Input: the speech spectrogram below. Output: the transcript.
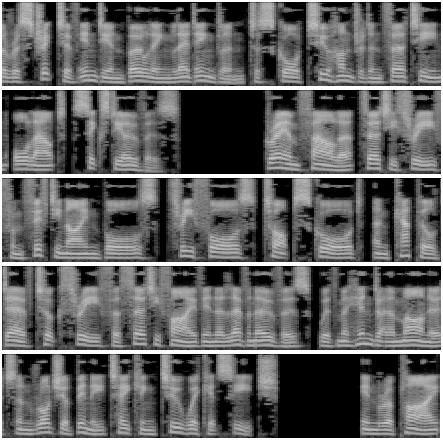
the restrictive Indian bowling led England to score 213 all out, 60 overs. Graham Fowler 33 from 59 balls, 3 fours top scored, and Kapil Dev took 3 for 35 in 11 overs, with Mohinder Amarnath and Roger Binny taking 2 wickets each. In reply,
